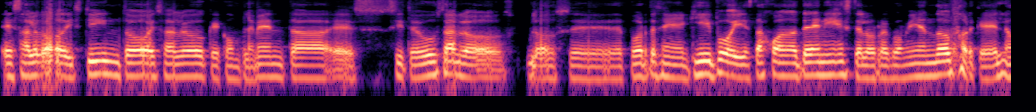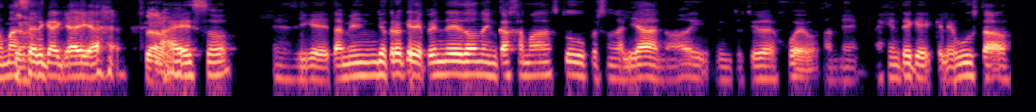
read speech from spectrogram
es algo distinto, es algo que complementa, es si te gustan los, los eh, deportes en equipo y estás jugando tenis, te lo recomiendo porque es lo más cerca que hay a, eso. Así que también yo creo que depende de dónde encaja más tu personalidad, ¿no? Y, tu estilo de juego también. Hay gente que, que le gusta,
